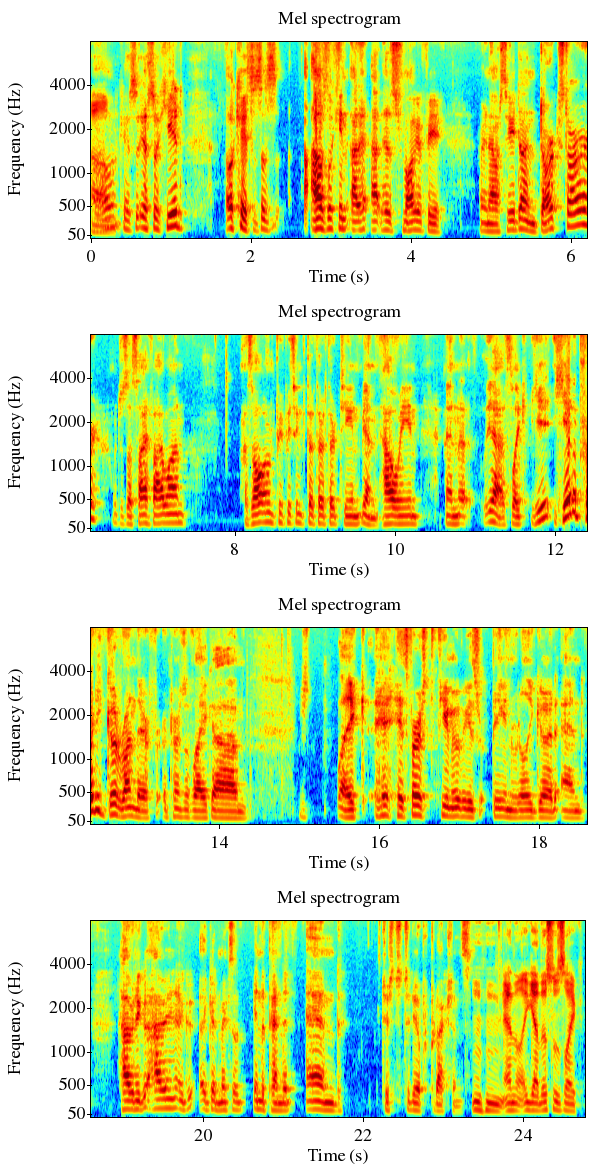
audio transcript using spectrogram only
Um, okay, so yeah, so he had. Okay, so, so I was looking at at his filmography right now. So he had done Dark Star, which is a sci-fi one, Assault on Precinct Thir- Thirteen, yeah, and Halloween, and uh, yeah, it's like he he had a pretty good run there for, in terms of like um, like his first few movies being really good and having a, good- having a, good- a good mix of independent and just studio productions. hmm And yeah, this was like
